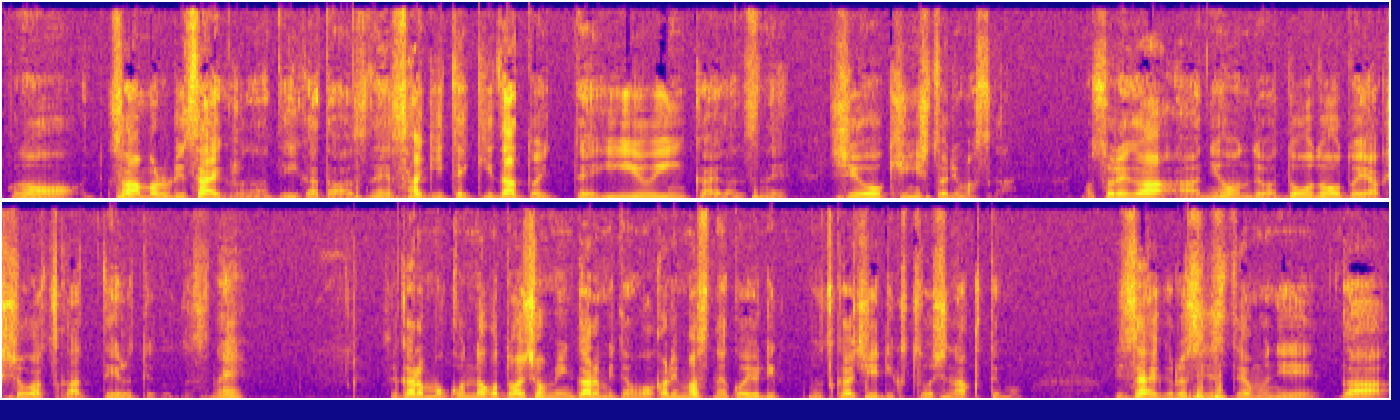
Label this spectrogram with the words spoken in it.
このサーマルリサイクルなんて言い方はですね、詐欺的だと言って EU 委員会がですね、使用を禁止しておりますが、それが日本では堂々と役所が使っているということですね。それからもうこんなことは庶民から見ても分かりますね、こういう難しい理屈をしなくても。リサイクルシステムにが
